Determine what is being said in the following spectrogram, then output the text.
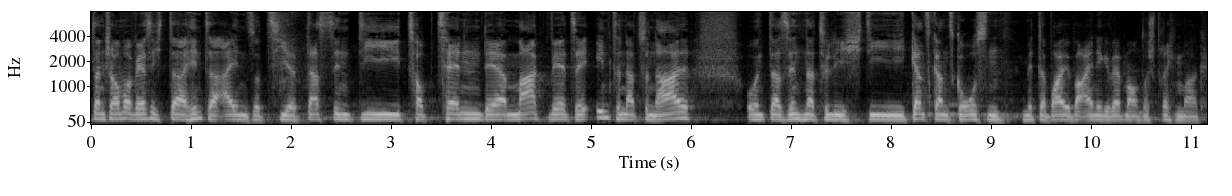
Dann schauen wir, wer sich dahinter einsortiert. Das sind die Top 10 der Marktwerte international. Und da sind natürlich die ganz, ganz Großen mit dabei. Über einige werden wir auch noch sprechen, Marc.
